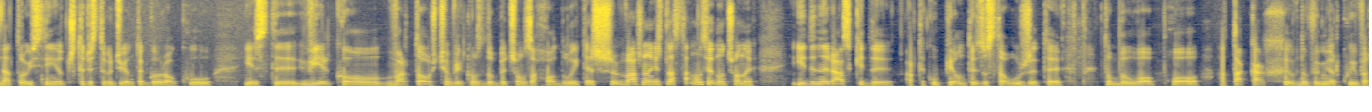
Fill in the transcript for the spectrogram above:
NATO istnieje od 1949 roku, jest wielką wartością, wielką zdobyczą Zachodu i też ważne jest dla Stanów Zjednoczonych. Jedyny raz, kiedy artykuł 5 został użyty, to było po atakach w Nowym Jorku i Waszyngtonie,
